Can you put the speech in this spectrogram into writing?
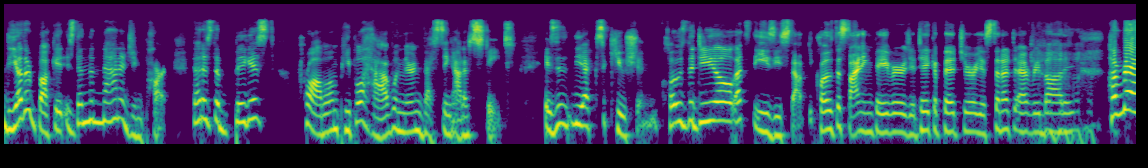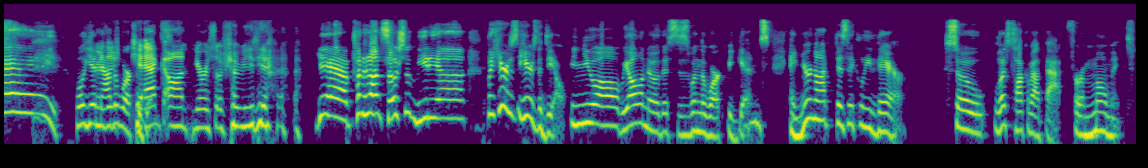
The other bucket is then the managing part. That is the biggest problem people have when they're investing out of state is it the execution? Close the deal. That's the easy stuff. You close the signing favors you take a picture you send it to everybody. Hooray! Well yeah now the work check begins. on your social media. Yeah put it on social media. But here's here's the deal. And you all we all know this is when the work begins and you're not physically there. So let's talk about that for a moment.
